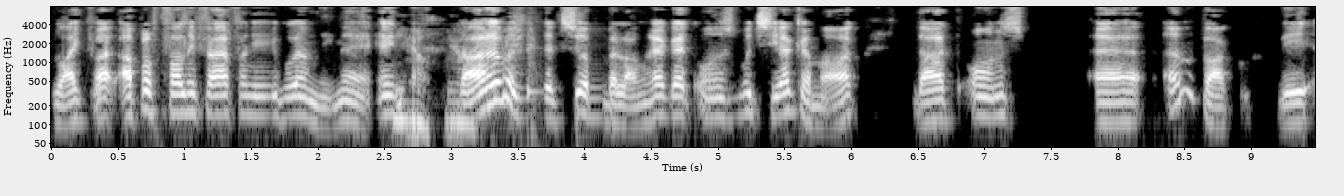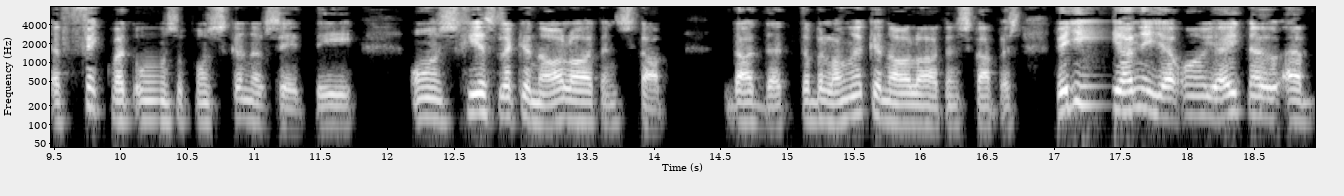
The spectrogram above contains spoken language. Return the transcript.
Like wat appel val nie ver van die boom nie nê. En ja, ja. daarom is dit so belangrik dat ons moet seker maak dat ons uh impak die effek wat ons op ons kinders het, die ons geestelike nalatenskap dat dit 'n belangrike nalatenskap is. Weet jy Janie, jy, jy het nou 'n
